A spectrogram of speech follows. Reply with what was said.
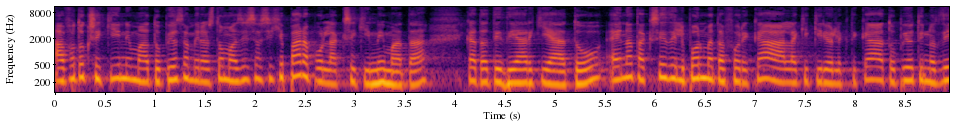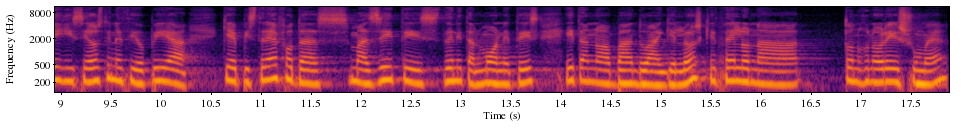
αυτό το ξεκίνημα το οποίο θα μοιραστώ μαζί σας είχε πάρα πολλά ξεκινήματα κατά τη διάρκεια του. Ένα ταξίδι λοιπόν μεταφορικά αλλά και κυριολεκτικά το οποίο την οδήγησε ως την Αιθιοπία και επιστρέφοντας μαζί της, δεν ήταν μόνη της, ήταν ο Αμπάντου Άγγελος και θέλω να τον γνωρίσουμε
